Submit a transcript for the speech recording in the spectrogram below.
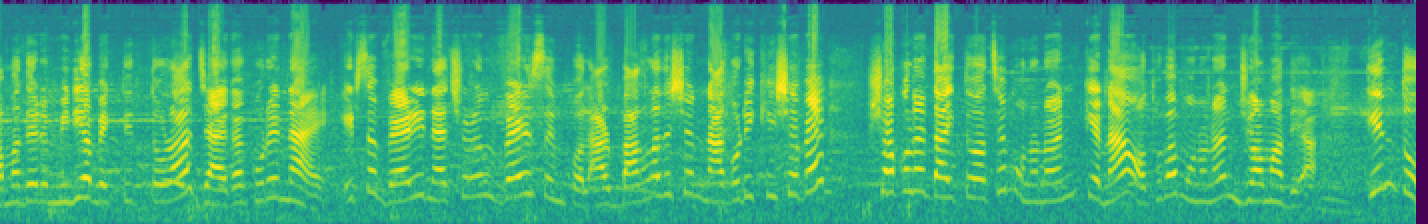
আমাদের মিডিয়া ব্যক্তিত্বরা জায়গা করে নেয়। It's a very natural very simple আর বাংলাদেশের নাগরিক হিসেবে সকলের দায়িত্ব আছে মনোনয়ন কেনা অথবা মনোনয়ন জমা দেয়া। কিন্তু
